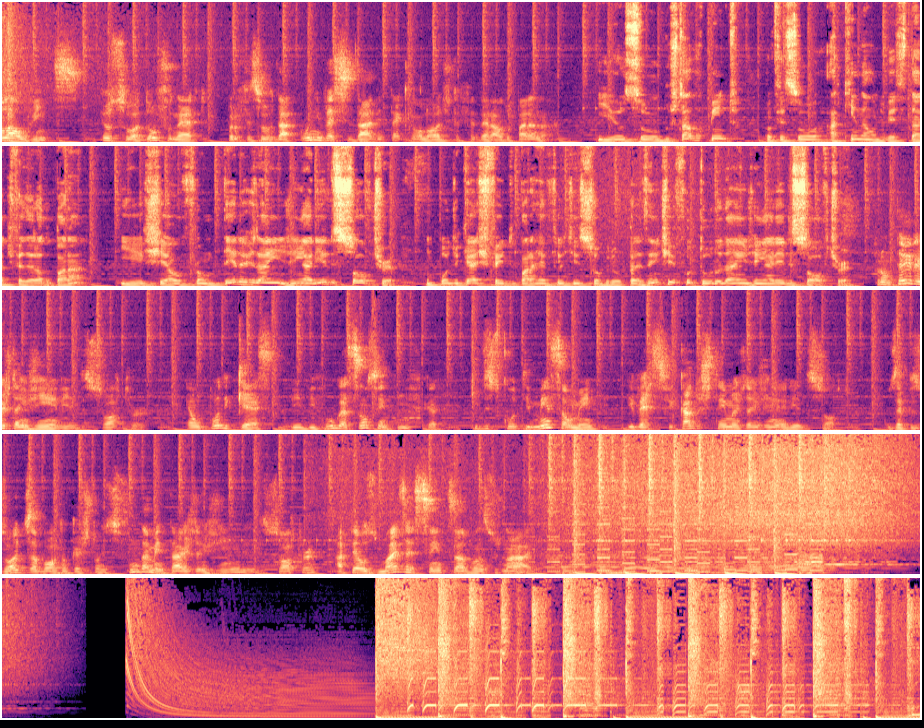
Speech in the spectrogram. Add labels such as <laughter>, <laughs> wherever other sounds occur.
Olá, ouvintes. Eu sou Adolfo Neto, professor da Universidade Tecnológica Federal do Paraná. E eu sou Gustavo Pinto, professor aqui na Universidade Federal do Pará, e este é o Fronteiras da Engenharia de Software, um podcast feito para refletir sobre o presente e futuro da engenharia de software. Fronteiras da Engenharia de Software é um podcast de divulgação científica que discute mensalmente diversificados temas da engenharia de software. Os episódios abordam questões fundamentais da engenharia de software até os mais recentes avanços na área.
